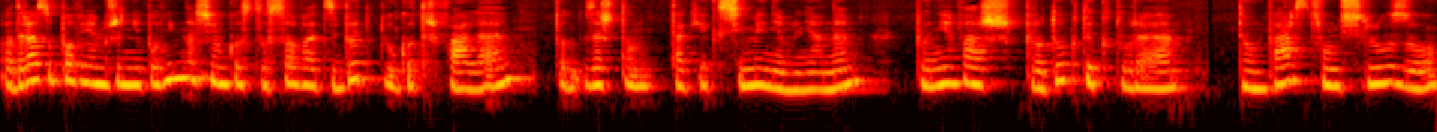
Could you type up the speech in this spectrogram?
Od razu powiem, że nie powinno się go stosować zbyt długotrwale, zresztą tak jak z siemieniem lnianym, ponieważ produkty, które tą warstwą śluzu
